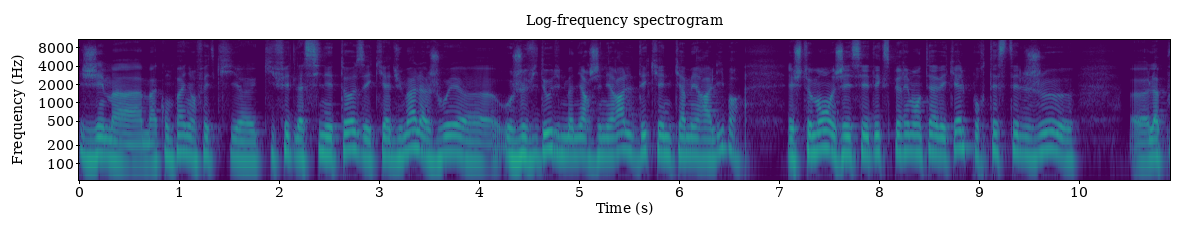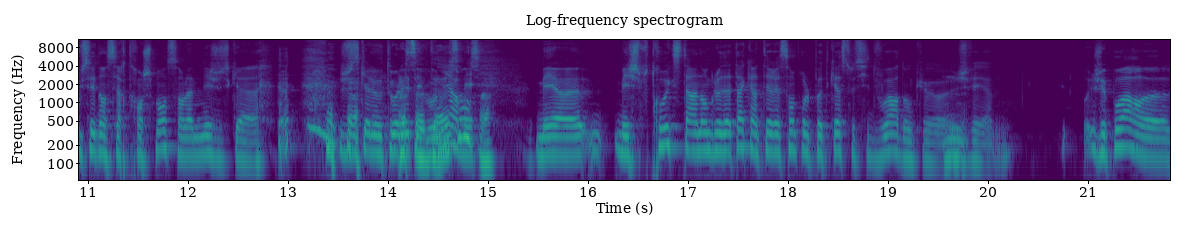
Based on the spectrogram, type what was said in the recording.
j'ai ma, ma, compagne en fait qui, euh, qui fait de la cinétose et qui a du mal à jouer euh, aux jeux vidéo d'une manière générale dès qu'il y a une caméra libre. Et justement, j'ai essayé d'expérimenter avec elle pour tester le jeu, la pousser dans ses retranchements sans l'amener jusqu'à jusqu'à aller aux toilettes et vomir. Mais, mais, mais, je trouvais que c'était un angle d'attaque intéressant pour le podcast aussi de voir, donc mm. je vais je vais pouvoir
